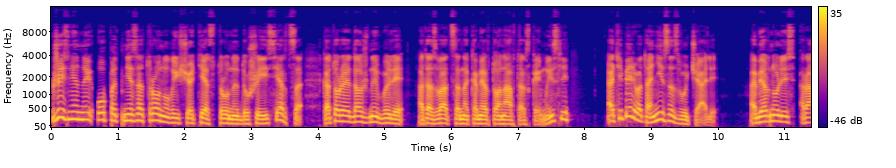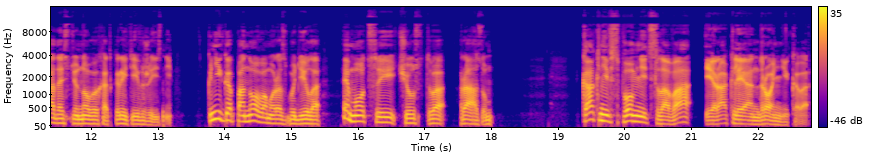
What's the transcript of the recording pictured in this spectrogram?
жизненный опыт не затронул еще те струны души и сердца, которые должны были отозваться на камертон авторской мысли, а теперь вот они зазвучали – обернулись радостью новых открытий в жизни. Книга по-новому разбудила эмоции, чувства, разум. Как не вспомнить слова Ираклия Андронникова?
